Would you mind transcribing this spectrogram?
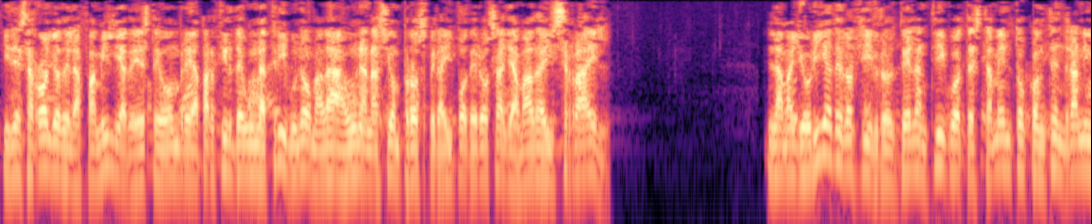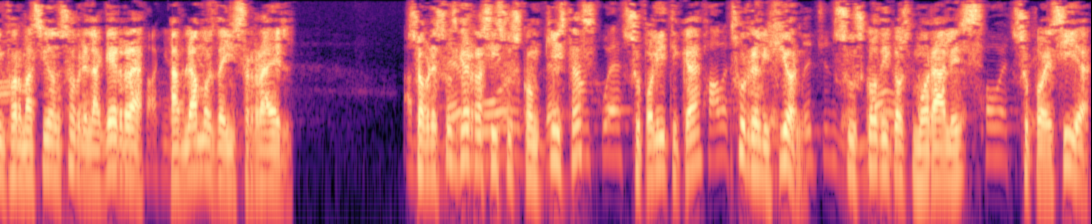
y desarrollo de la familia de este hombre a partir de una tribu nómada a una nación próspera y poderosa llamada Israel. La mayoría de los libros del Antiguo Testamento contendrán información sobre la guerra, hablamos de Israel. Sobre sus guerras y sus conquistas, su política, su religión, sus códigos morales, su poesía,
